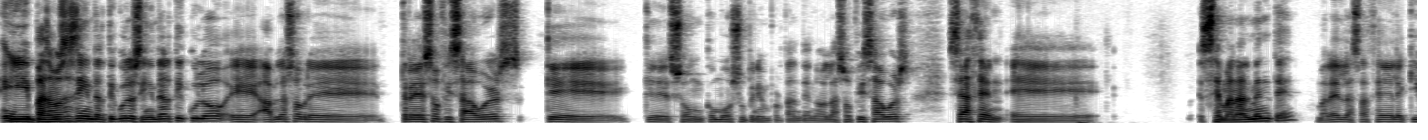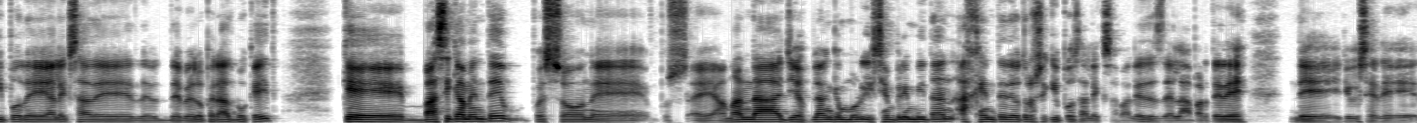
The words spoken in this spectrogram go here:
Y pasamos al siguiente artículo. El siguiente artículo eh, habla sobre tres office hours que, son como súper importantes, ¿no? Las office hours se hacen eh, semanalmente, ¿vale? Las hace el equipo de Alexa de, de Developer Advocate que básicamente pues son eh, pues, eh, Amanda, Jeff Blankenburg y siempre invitan a gente de otros equipos de Alexa, ¿vale? Desde la parte de, de yo qué sé, de,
